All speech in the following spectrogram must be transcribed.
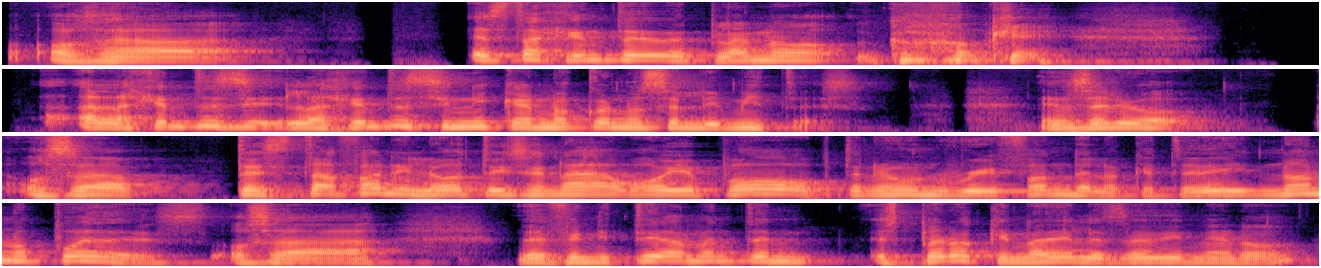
O sea, esta gente de plano, como que a la gente, la gente cínica no conoce límites. En serio, o sea, te estafan y luego te dicen, ah, oye, ¿puedo obtener un refund de lo que te di? No, no puedes. O sea, definitivamente espero que nadie les dé dinero.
